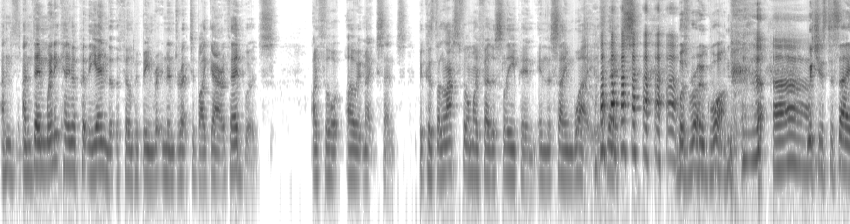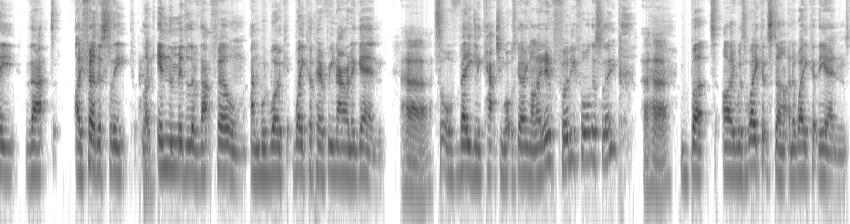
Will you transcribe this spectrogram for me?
and and then when it came up at the end that the film had been written and directed by Gareth Edwards, I thought, oh, it makes sense because the last film I fell asleep in in the same way as this was Rogue One, Ah. which is to say that I fell asleep like in the middle of that film and would woke, wake up every now and again, uh, sort of vaguely catching what was going on. I didn't fully fall asleep, uh-huh. but I was awake at the start and awake at the end,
